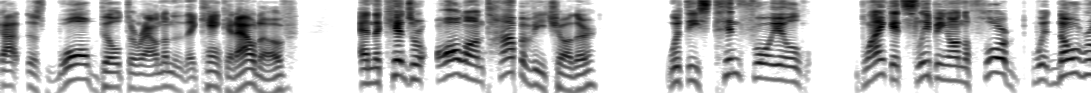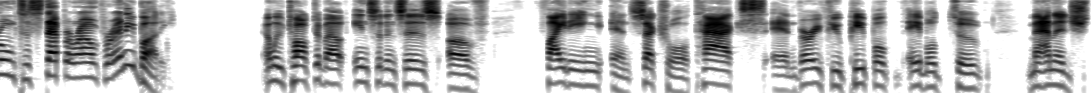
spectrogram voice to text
got this wall built around them that they can't get out of. And the kids are all on top of each other with these tinfoil blankets sleeping on the floor with no room to step around for anybody. And we've talked about incidences of fighting and sexual attacks, and very few people able to manage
